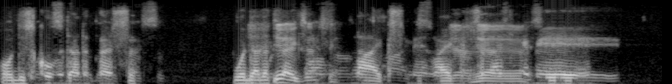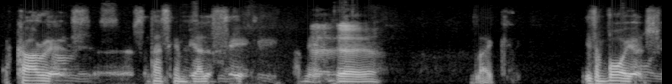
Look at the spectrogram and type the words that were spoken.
Or discover the other person. What the other Yeah, exactly. likes. I mean, like Yeah, sometimes yeah, it can be a caress, uh, sometimes it can be other thing. I mean, Yeah, yeah. like it's a voyage.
